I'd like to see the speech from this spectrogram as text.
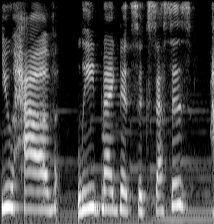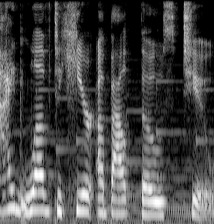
you have lead magnet successes, I'd love to hear about those too.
